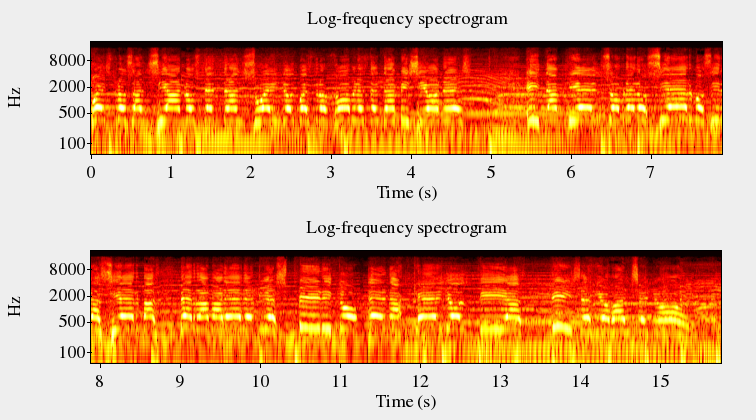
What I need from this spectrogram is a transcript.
Vuestros ancianos tendrán sueños, vuestros jóvenes tendrán visiones y también sobre los siervos y las siervas derramaré de mi espíritu en aquellos días, dice Jehová el Señor.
